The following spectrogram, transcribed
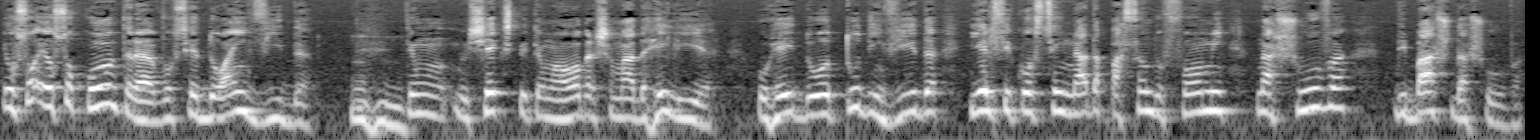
Eu sou, eu sou contra você doar em vida. Uhum. Tem um, Shakespeare tem uma obra chamada Rei Lear. O rei doou tudo em vida e ele ficou sem nada, passando fome na chuva, debaixo da chuva.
